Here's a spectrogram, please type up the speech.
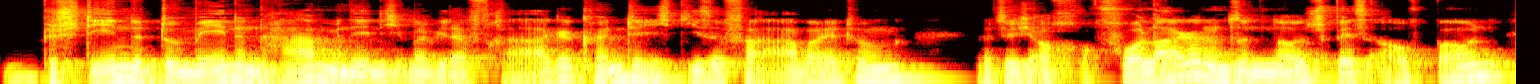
bestehende Domänen haben, in denen ich immer wieder frage, könnte ich diese Verarbeitung natürlich auch vorlagern und so einen Knowledge Base aufbauen.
